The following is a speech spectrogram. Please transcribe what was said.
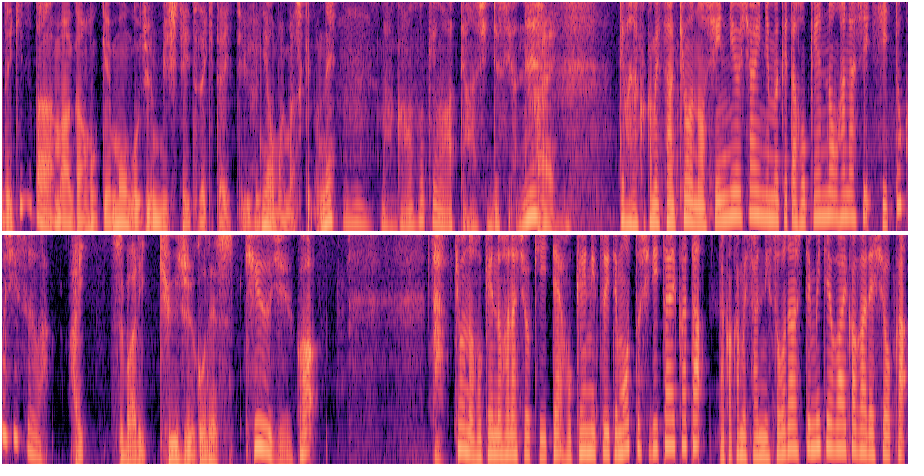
できれば、まあ、がん保険もご準備していただきたいというふうには思いますけどね。うん、まあ、がん保険はあって安心ですよね。はい。では中亀さん、今日の新入社員に向けた保険のお話、知得指数は？はい。ズバリ95です。95。さあ、今日の保険の話を聞いて保険についてもっと知りたい方、中亀さんに相談してみてはいかがでしょうか？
